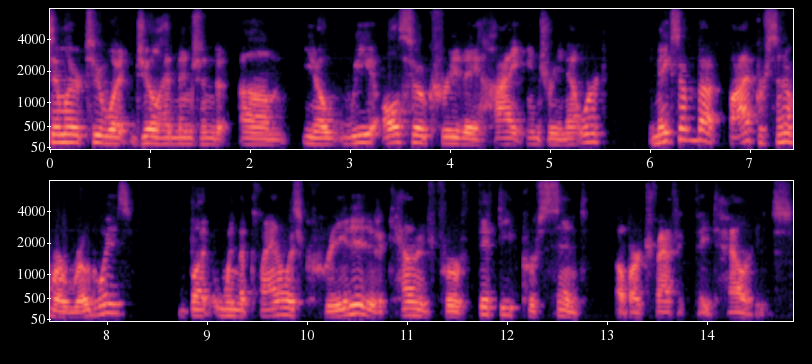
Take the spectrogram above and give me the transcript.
Similar to what Jill had mentioned, um, you know, we also created a high injury network. It makes up about 5% of our roadways, but when the plan was created, it accounted for 50% of our traffic fatalities.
